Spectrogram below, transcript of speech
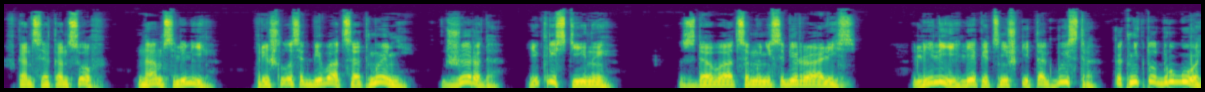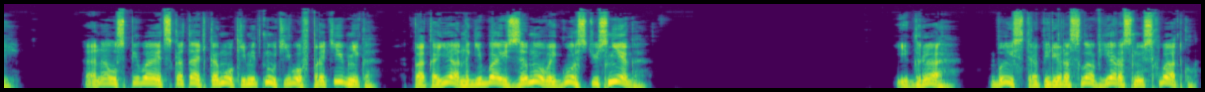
В конце концов, нам слили пришлось отбиваться от Мэнни, Джерода и Кристины. Сдаваться мы не собирались. Лили лепит снежки так быстро, как никто другой. Она успевает скатать комок и метнуть его в противника, пока я нагибаюсь за новой горстью снега. Игра быстро переросла в яростную схватку.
